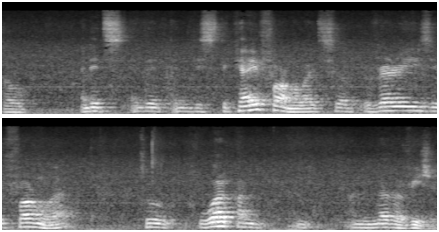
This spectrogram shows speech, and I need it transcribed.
So, and it's and, and this Teikei formula. It's a, very easy formula to work on on another vision.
